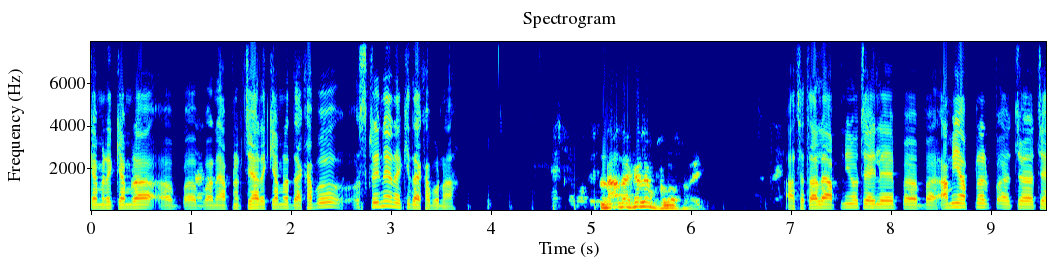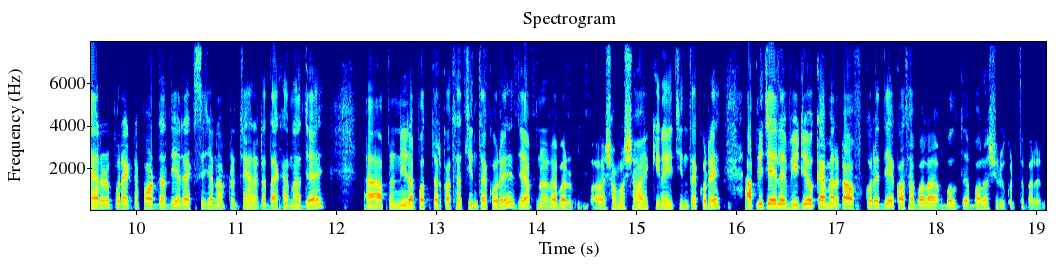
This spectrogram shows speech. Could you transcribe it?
ক্যামেরা ক্যামেরা মানে আপনার চেহারা কি আমরা দেখাবো স্ক্রিনে নাকি দেখাবো না? না দেখালে ভালো হয়। আচ্ছা তাহলে আপনিও চাইলে আমি আপনার চেহারার উপর একটা পর্দা দিয়ে রাখছি যেন আপনার চেহারাটা দেখা না যায়। আপনার নিরাপত্তার কথা চিন্তা করে যে আপনার আবার সমস্যা হয় কিনা এই চিন্তা করে। আপনি চাইলে ভিডিও ক্যামেরাটা অফ করে দিয়ে কথা বলা বলতে বলা শুরু করতে পারেন।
